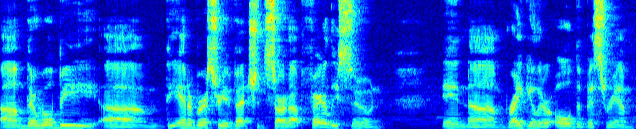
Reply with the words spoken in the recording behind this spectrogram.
Um, there will be um, the anniversary event should start up fairly soon in um, regular old Abyssrium.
